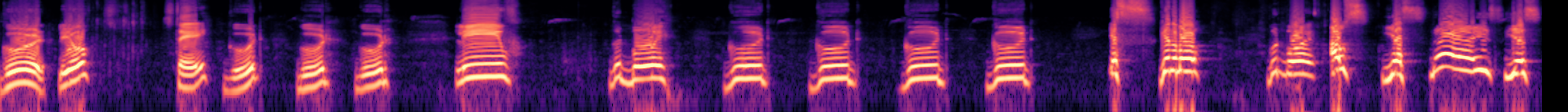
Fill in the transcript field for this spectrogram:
Good. Leo, stay. Good. Good. Good. Leave. Good boy. Good. Good. Good. Good. Yes. Get the ball. Good boy. House. Yes. Nice. Yes.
